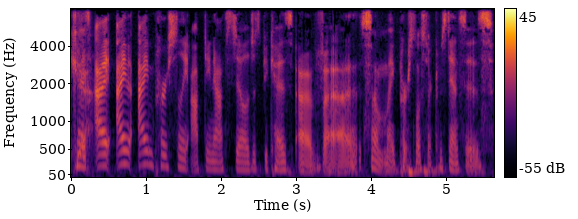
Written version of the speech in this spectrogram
because Yeah. I, I, I'm personally opting out still just because of uh, some like personal circumstances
